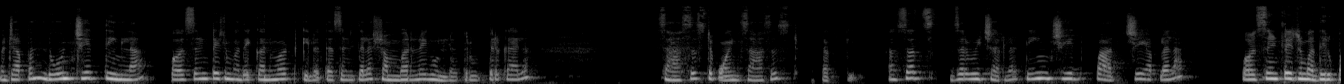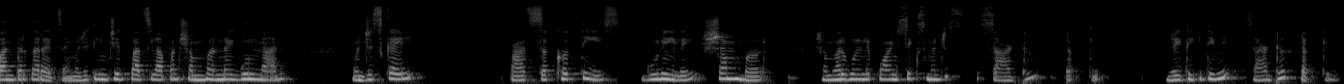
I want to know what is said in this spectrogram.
म्हणजे आपण दोन छेद तीनला पर्सेंटेजमध्ये कन्वर्ट केलं त्यासाठी त्याला शंभरने गुणलं. तर उत्तर काय आलं? सहासष्ट पॉईंट सहासष्ट टक्के. असंच जर विचारलं तीन छेद पाचचे आपल्याला पर्सेंटेजमध्ये रूपांतर करायचं आहे. म्हणजे तीन छेद पाचला आपण शंभरने गुणणार म्हणजेच काय पाच सख तीस गुणिले शंभर. शंभर गुणिले पॉईंट सिक्स म्हणजेच साठ टक्के. म्हणजे इथे किती होईल? साठ टक्के.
